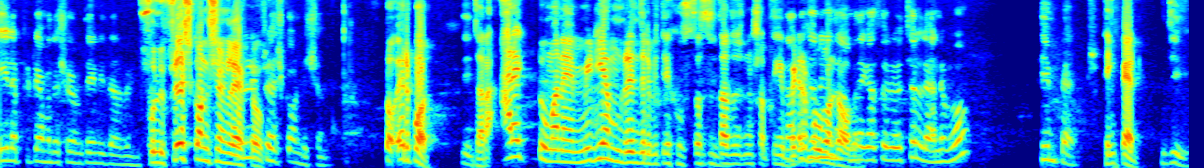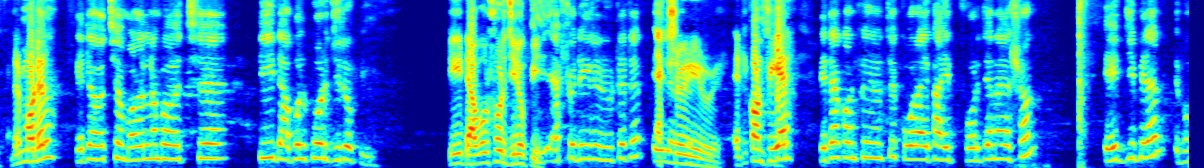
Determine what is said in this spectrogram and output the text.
এই ল্যাপটপটি আমাদের শোরুম থেকে নিতে পারবেন। Full fresh condition laptop fresh condition তো এরপর। যারা আরেকটু মানে মিডিয়াম রেঞ্জের ভিতরে খুঁজতেছে জি। তাদের জন্য সব থেকে বেটার ফোন কোনটা হবে। আমাদের কাছে রয়েছে ল্যানোভো থিমপ্যাড থিংকপ্যাড জি। এটার মডেল এটা হচ্ছে মডেল নাম্বার হচ্ছে T double four zero P T double four zero P একশো ডিগ্রি রুটেটেড একশো এটা কনফিগার এটা কনফিগার হচ্ছে core I five four generation eight GB RAM এবং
